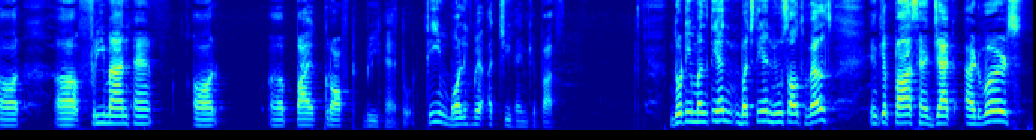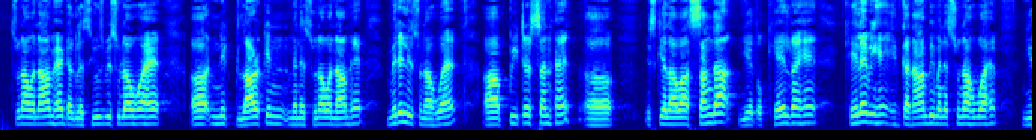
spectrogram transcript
और फ्रीमैन हैं और पायक्रॉफ्ट भी हैं। तो टीम बॉलिंग में अच्छी है इनके पास। दो टीम बनती है, बचती है न्यू साउथ वेल्स इनके पास हैं जैक एडवर्ड्स सुना हुआ नाम है। डगलस ह्यूज भी सुना हुआ है। निक लार्किन मैंने सुना हुआ नाम है। मेरे लिए सुना हुआ है। पीटरसन है इसके अलावा संगा ये तो खेल रहे हैं। खेले भी हैं, इनका नाम भी मैंने सुना हुआ है। ये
